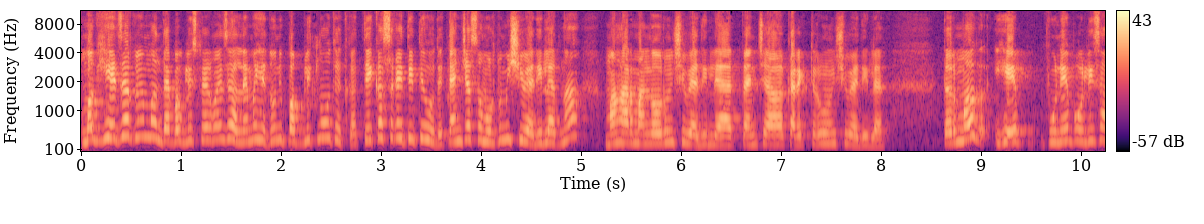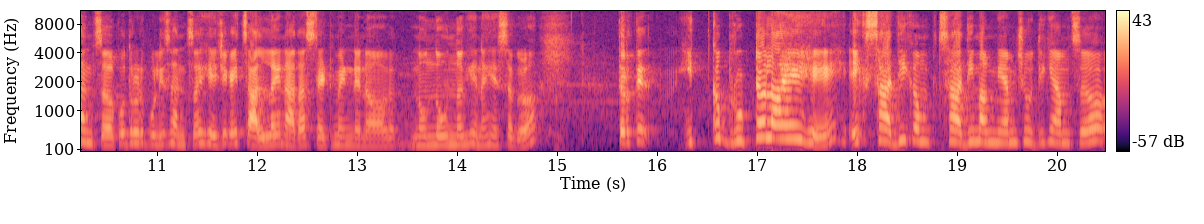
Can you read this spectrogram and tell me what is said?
मग हे जर तुम्ही म्हणताय पब्लिक स्पेअरमध्ये झालं नाही मग हे दोन्ही पब्लिक नव्हते का? ते कसं काय तिथे होते? त्यांच्यासमोर तुम्ही शिव्या दिल्यात ना? महार मांगावरून शिव्या दिल्यात त्यांच्या कॅरेक्टरवरून शिव्या दिल्यात. तर मग हे पुणे पोलिसांचं कोथरूड पोलिसांचं हे जे काही चाललंय ना आता स्टेटमेंट देणं नोंदवून घेणं हे सगळं तर ते इतकं ब्रुटल आहे हे. एक साधी कम साधी मागणी आमची होती की आमचं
